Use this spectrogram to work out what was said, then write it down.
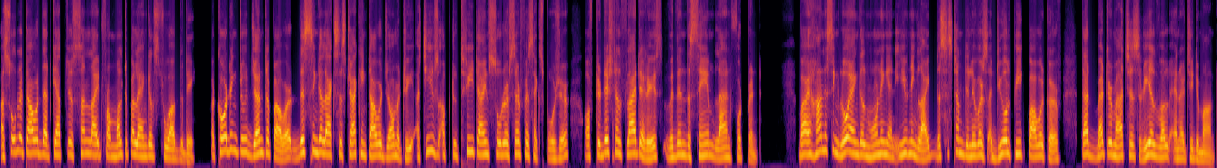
a solar tower that captures sunlight from multiple angles throughout the day. According to Genta Power, this single-axis tracking tower geometry achieves up to three times solar surface exposure of traditional flat arrays within the same land footprint. By harnessing low-angle morning and evening light, the system delivers a dual peak power curve that better matches real-world energy demand.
